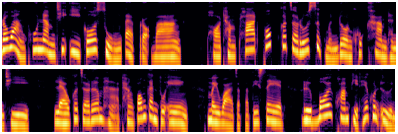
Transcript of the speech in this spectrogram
ระหว่างผู้นำที่อีโก้สูงแต่เปราะบาง พอทำพลาดพบก็จะรู้สึกเหมือนโดนคุกคามทันที แล้วก็จะเริ่มหาทางป้องกันตัวเอง ไม่ว่าจะปฏิเสธ หรือโบยความผิดให้คนอื่น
